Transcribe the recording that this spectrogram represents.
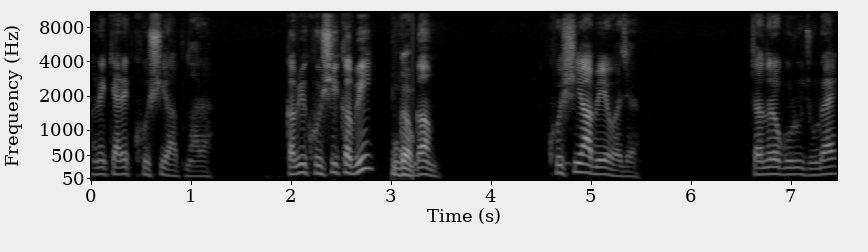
અને ક્યારેક ખુશી આપનારા. કભી ખુશી કભી ગમ. ગમ. બે વજન ચંદ્રગુરુ જોડાય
